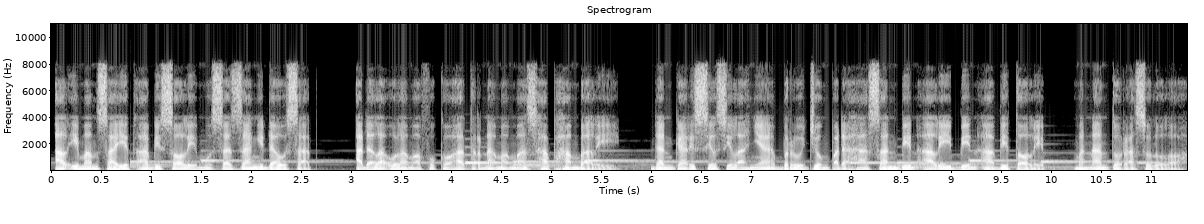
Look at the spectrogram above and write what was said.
Al-Imam Sayyid Abi Solih Musa Zangi Dausat, adalah ulama fukoha ternama Mazhab Hambali, dan garis silsilahnya berujung pada Hasan bin Ali bin Abi Thalib, menantu Rasulullah.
